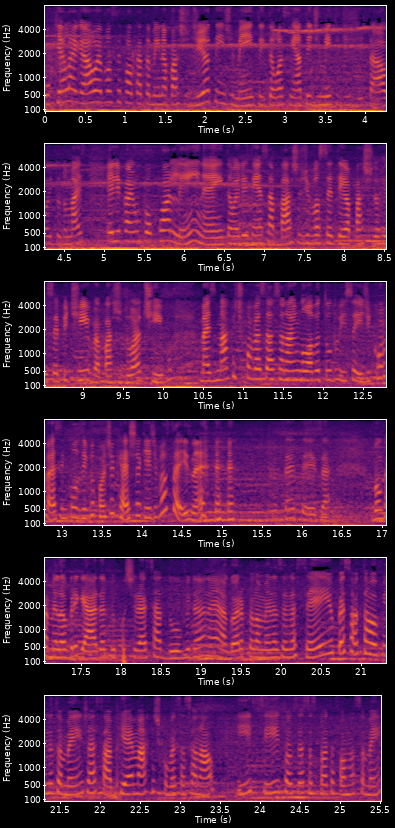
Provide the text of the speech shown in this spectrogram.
O que é legal é você focar também na parte de atendimento, então, assim, atendimento digital e tudo mais, ele vai um pouco além, né? Então, ele tem essa parte de você ter a parte do receptivo, a parte do ativo mas marketing conversacional engloba tudo isso aí de conversa, inclusive o podcast aqui de vocês, né? Com certeza. Bom, Camila, obrigada viu, por tirar essa dúvida, né? Agora pelo menos eu já sei. E o pessoal que está ouvindo também já sabe que é marketing conversacional. E se todas essas plataformas também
